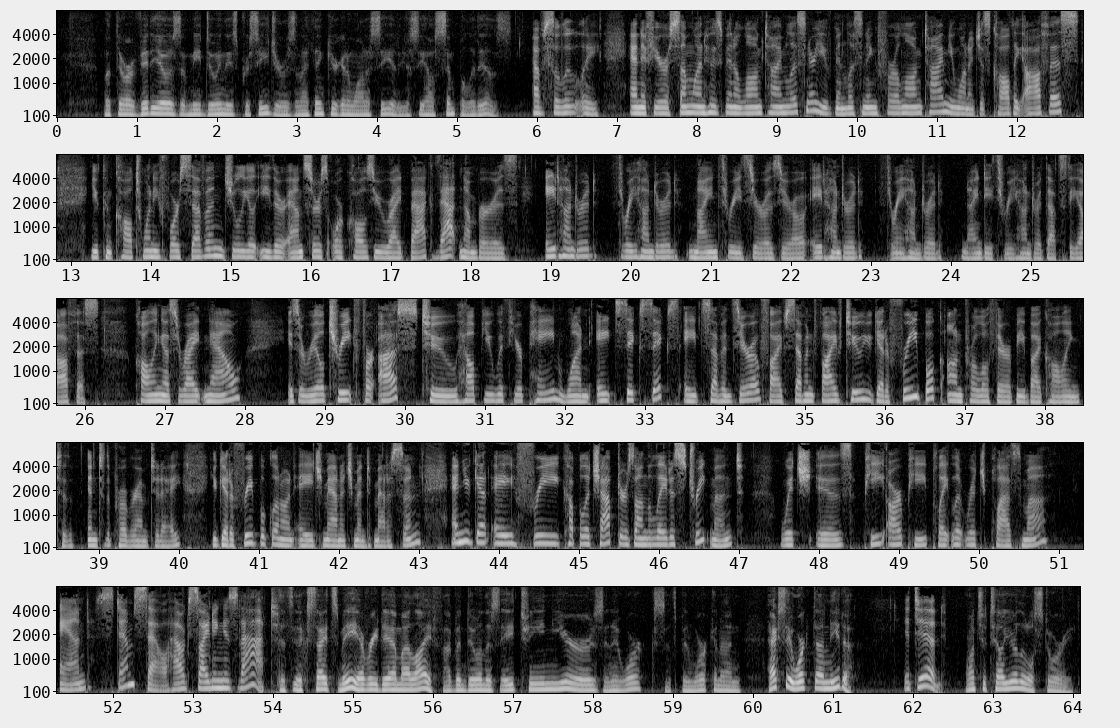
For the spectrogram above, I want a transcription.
but there are videos of me doing these procedures, and I think you're going to want to see it. You'll see how simple it is. Absolutely. And if you're someone who's been a long time listener, you've been listening for a long time, you want to just call the office, you can call 24 7. Julia either answers or calls you right back. That number is 800 300 9300. 800 300 9300. That's the office. Calling us right now is a real treat for us to help you with your pain. 1 866 870 5752. You get a free book on prolotherapy by calling to the, into the program today. You get a free booklet on age management medicine, and you get a free couple of chapters on the latest treatment, which is PRP, platelet rich plasma. And stem cell. How exciting is that? It excites me every day of my life. I've been doing this 18 years and it works. It's been working on, actually, it worked on Nita. It did. Why don't you tell your little story?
